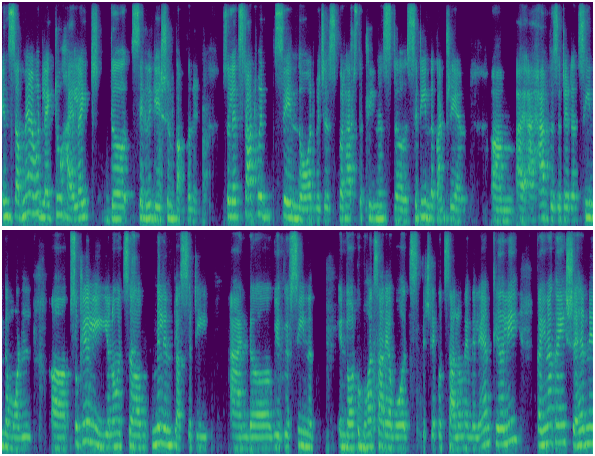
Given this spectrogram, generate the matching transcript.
in Subme, I would like to highlight the segregation component. So let's start with say Indore, which is perhaps the cleanest uh, city in the country and um, I, I, have visited and seen the model. Uh, so clearly, you know, it's a million plus city and uh, we've, we've seen Indore को बहुत सारे अवार्ड्स पिछले कुछ सालों में मिले एंड क्लियरली कहीं ना कहीं शहर ने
